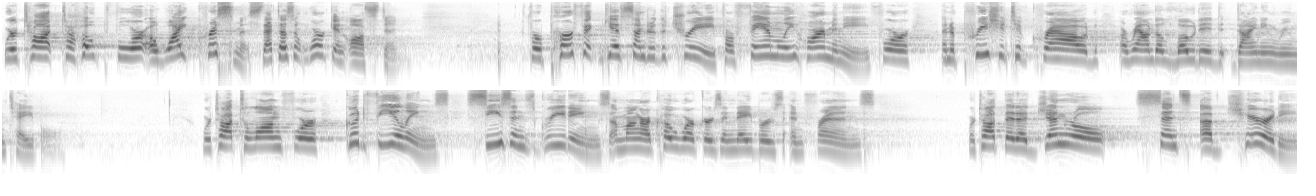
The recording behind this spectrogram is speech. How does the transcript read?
we're taught to hope for a white Christmas. That doesn't work in Austin for perfect gifts under the tree, for family harmony, for an appreciative crowd around a loaded dining room table. We're taught to long for good feelings, season's greetings among our coworkers and neighbors and friends. We're taught that a general sense of charity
